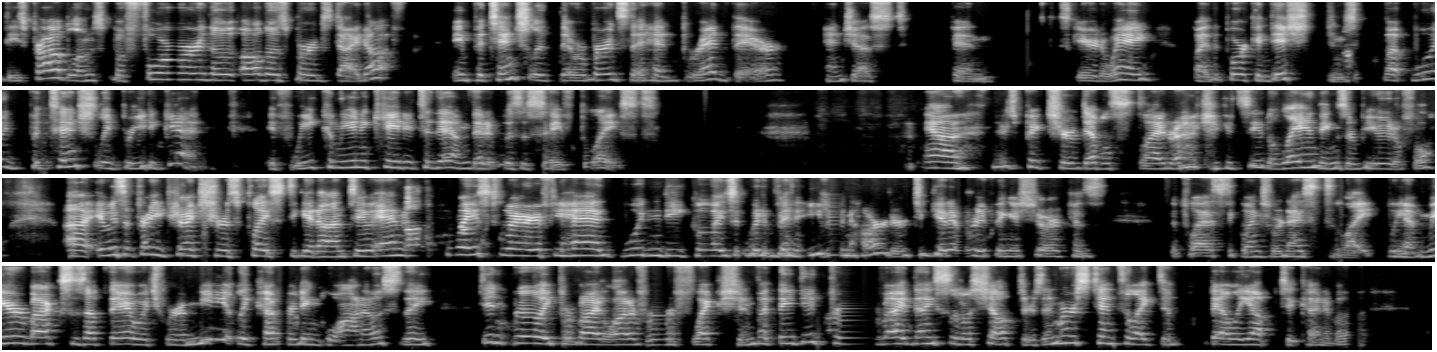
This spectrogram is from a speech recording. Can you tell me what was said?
these problems before the, all those birds died off. I mean, potentially there were birds that had bred there and just been scared away by the poor conditions, but would potentially breed again if we communicated to them that it was a safe place. Yeah, there's a picture of Devil's Slide Rock. You can see the landings are beautiful. Uh, it was a pretty treacherous place to get onto and a place where if you had wooden decoys, it would have been even harder to get everything ashore because the plastic ones were nice and light. We have mirror boxes up there, which were immediately covered in guano. So they didn't really provide a lot of reflection, but they did provide nice little shelters. And murres tend to like to belly up to kind of a,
